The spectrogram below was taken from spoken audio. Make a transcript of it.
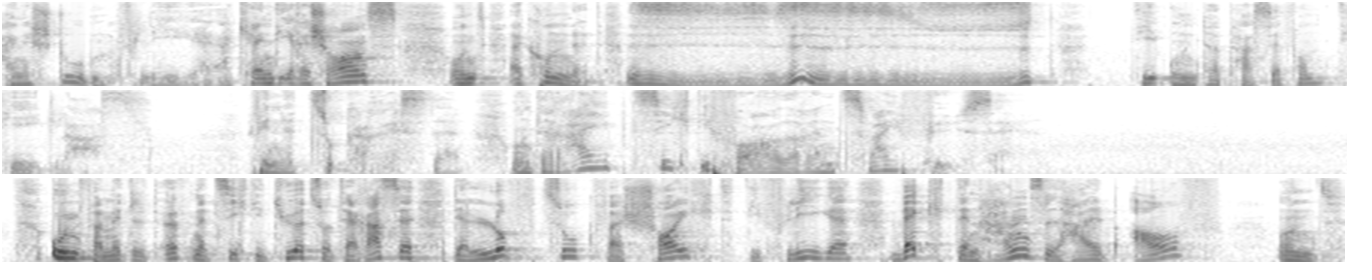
Eine Stubenfliege erkennt ihre Chance und erkundet die Untertasse vom Teeglas, findet Zuckerreste und reibt sich die vorderen zwei Füße. Unvermittelt öffnet sich die Tür zur Terrasse, der Luftzug verscheucht die Fliege, weckt den Hansel halb auf und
